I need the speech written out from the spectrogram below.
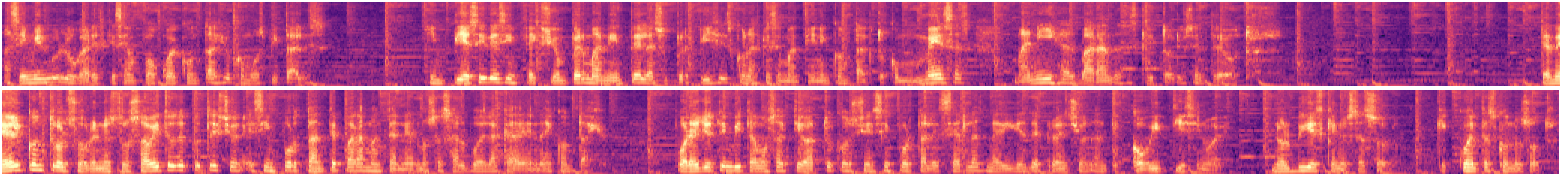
Asimismo, lugares que sean foco de contagio como hospitales. Limpieza y desinfección permanente de las superficies con las que se mantiene en contacto como mesas, manijas, barandas, escritorios, entre otros. Tener el control sobre nuestros hábitos de protección es importante para mantenernos a salvo de la cadena de contagio. Por ello te invitamos a activar tu conciencia y fortalecer las medidas de prevención ante COVID-19. No olvides que no estás solo, que cuentas con nosotros.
